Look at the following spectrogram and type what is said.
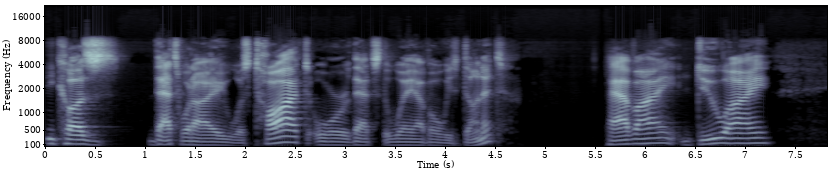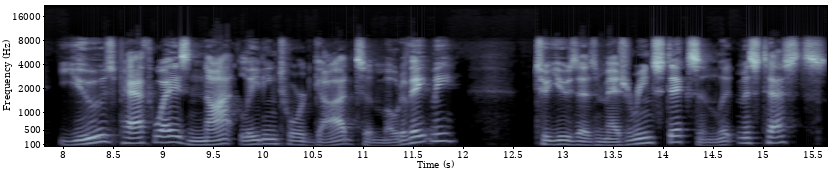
Because that's what I was taught, or that's the way I've always done it? Have I? Do I use pathways not leading toward God to motivate me? To use as measuring sticks and litmus tests?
